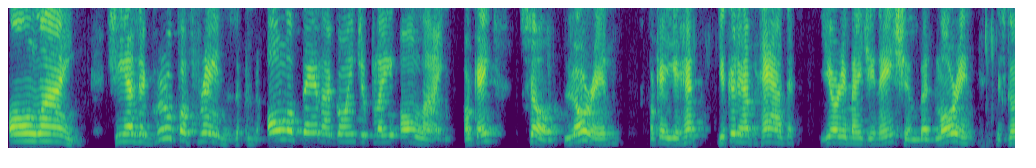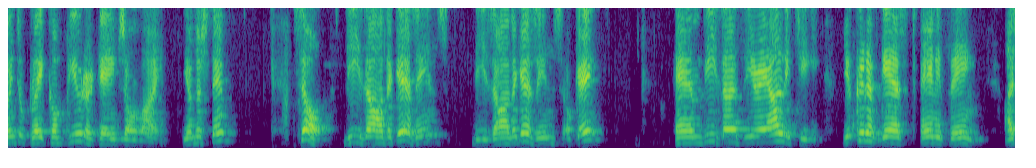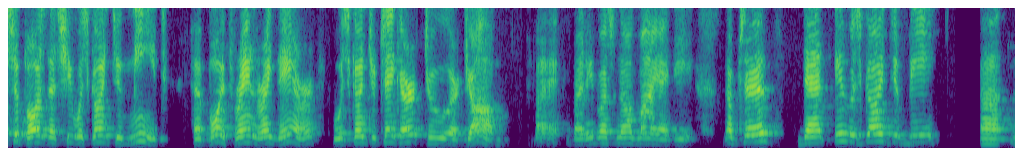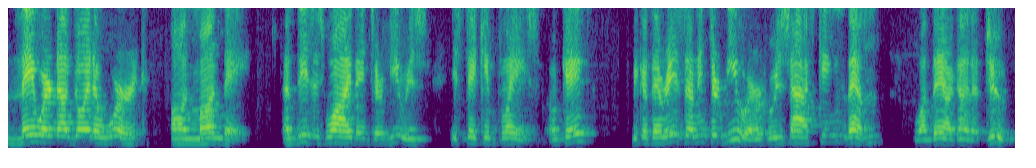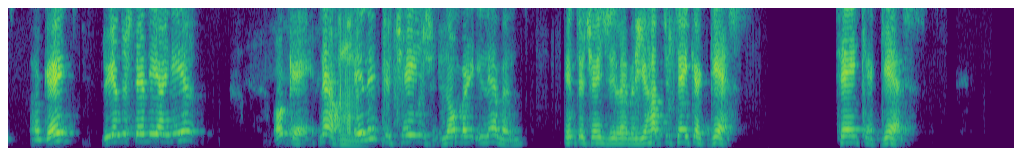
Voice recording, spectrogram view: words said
Online. She has a group of friends and all of them are going to play online, okay? So Lauren, okay, you had, you could have had your imagination, but Lauren is going to play computer games online. You understand? So these are the guessings. These are the guessings, okay? And these are the reality. You could have guessed anything. I suppose that she was going to meet her boyfriend right there, who was going to take her to her job, but, but it was not my idea. Observe that it was going to be, uh, they were not going to work on Monday. And this is why the interview is, is taking place, okay? Because there is an interviewer who is asking them what they are gonna do, okay? Do you understand the idea? Okay, now, in interchange number 11, interchange 11, you have to take a guess. Take a guess.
